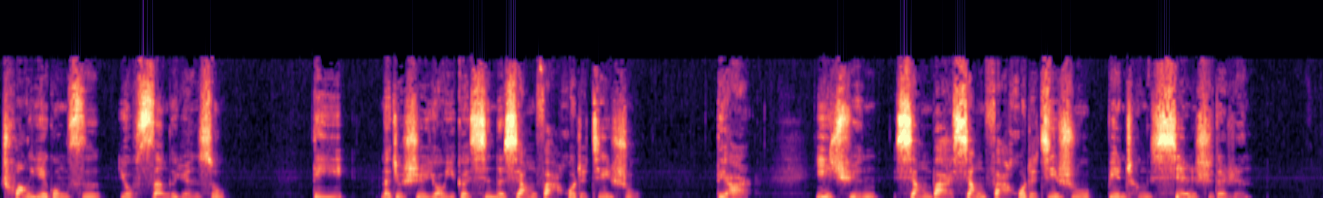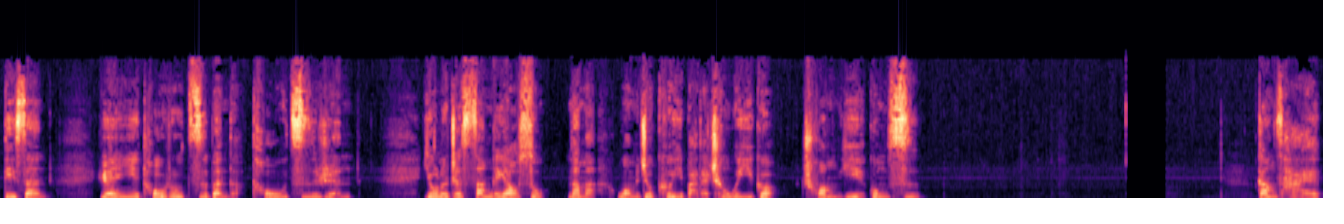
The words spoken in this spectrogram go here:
创业公司有三个元素：第一，那就是有一个新的想法或者技术；第二，一群想把想法或者技术变成现实的人；第三，愿意投入资本的投资人。有了这三个要素，那么我们就可以把它称为一个创业公司。刚才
